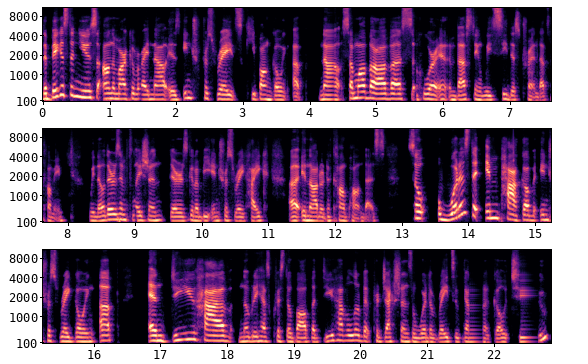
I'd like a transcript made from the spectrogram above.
The biggest news on the market right now is interest rates keep on going up. Now, some of us who are investing, we see this trend that's coming. We know there's inflation. There's going to be interest rate hike uh, in order to compound this. So, what is the impact of interest rate going up? And do you have nobody has crystal ball, but do you have a little bit projections of where the rates are gonna go to?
